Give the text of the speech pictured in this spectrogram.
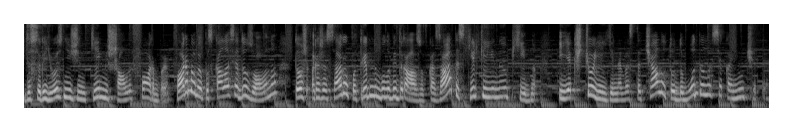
де серйозні жінки мішали фарби. Фарба випускалася дозовано, тож режисеру потрібно було відразу вказати, скільки їй необхідно. І якщо її не вистачало, то доводилося канючити.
